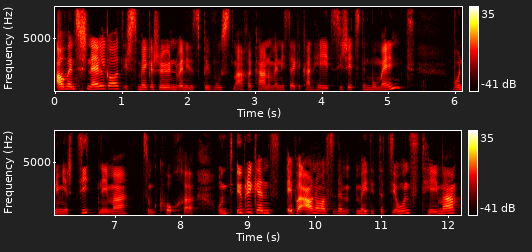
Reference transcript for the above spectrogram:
auch wenn es schnell geht, ist es mega schön, wenn ich das bewusst machen kann und wenn ich sagen kann, hey, das ist jetzt der Moment, wo ich mir Zeit nehme zum Kochen. Und übrigens eben auch nochmal zu dem Meditationsthema,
